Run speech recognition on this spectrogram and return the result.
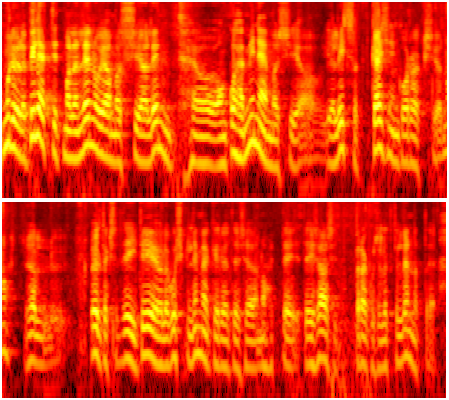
mul ei ole piletit, ma olen lennujaamas ja lend on kohe minemas ja, ja lihtsalt käisin korraks ja noh, seal öeldakse, et ei, teie ei ole kuskil nimekirjades ja noh, et te, te ei saa siit praegusel hetkel lennata ja.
